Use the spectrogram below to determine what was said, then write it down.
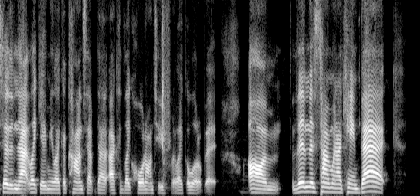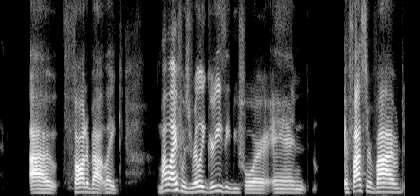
so then that like gave me like a concept that I could like hold on to for like a little bit. Um then this time when I came back, I thought about like my life was really greasy before and if I survived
